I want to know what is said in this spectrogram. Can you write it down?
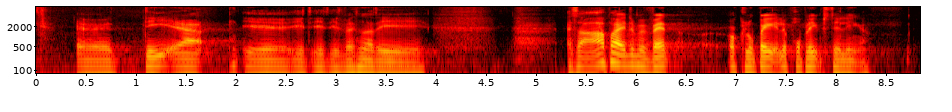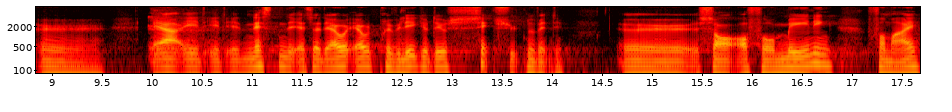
øh, det er øh, et, et, et, hvad hedder det, altså arbejde med vand og globale problemstillinger øh, er et, et, et næsten, altså det er jo, er jo et privilegium, det er jo sindssygt nødvendigt. Øh, så at få mening for mig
